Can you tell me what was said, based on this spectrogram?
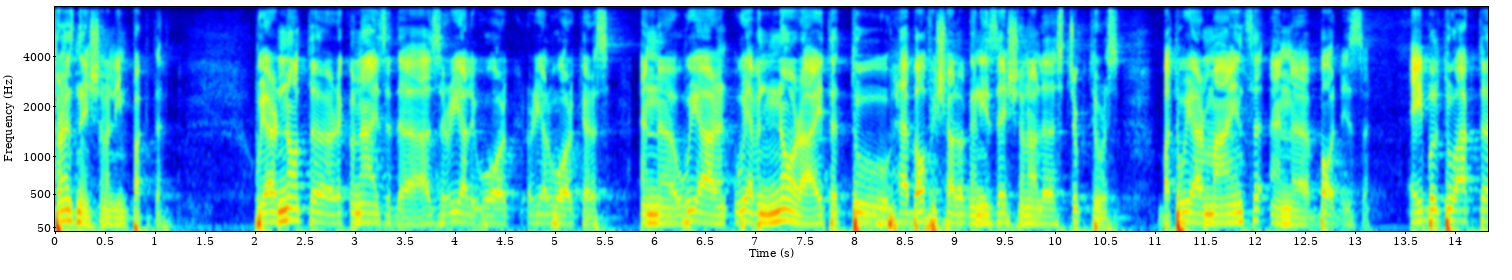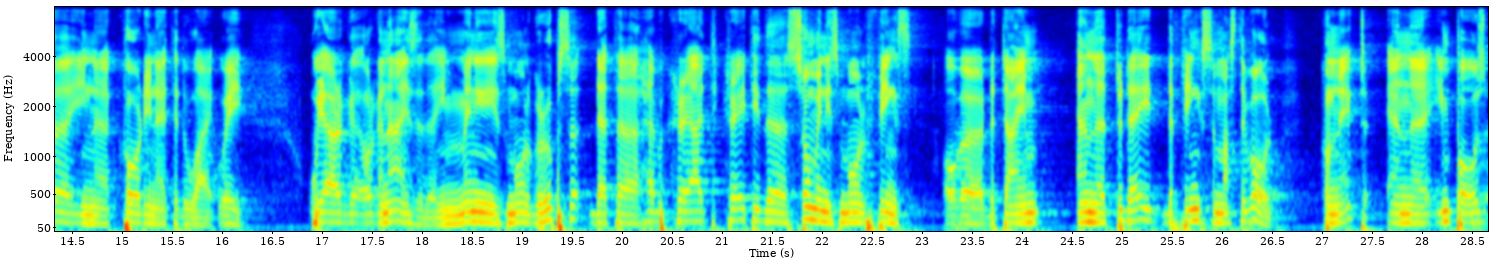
transnational impact. We are not uh, recognized as real, work, real workers and uh, we, are, we have no right to have official organizational uh, structures, but we are minds and uh, bodies able to act uh, in a coordinated way. We are organized in many small groups that uh, have creat- created uh, so many small things over the time, and uh, today the things must evolve, connect, and impose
